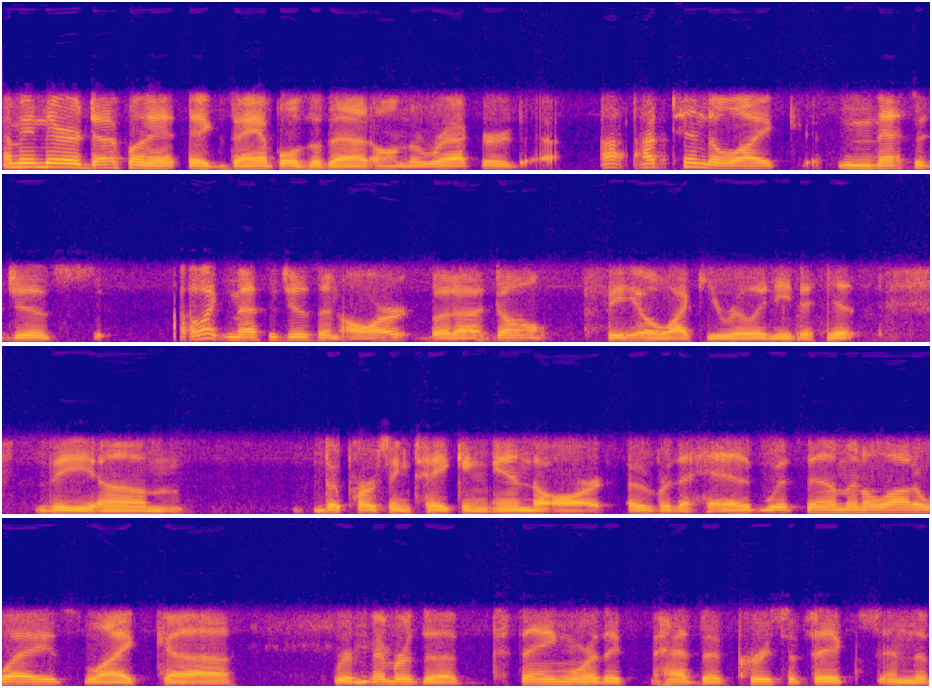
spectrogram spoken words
I mean, there are definite examples of that on the record. I, I tend to like messages. I like messages in art, but I don't feel like you really need to hit the um the person taking in the art over the head with them in a lot of ways. Like uh remember the thing where they had the crucifix and the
